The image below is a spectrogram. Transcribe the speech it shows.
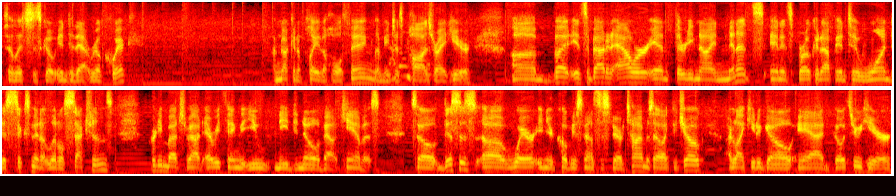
So let's just go into that real quick. I'm not going to play the whole thing. Let me just pause right here. Um, but it's about an hour and 39 minutes, and it's broken up into one to six minute little sections, pretty much about everything that you need to know about Canvas. So this is uh, where in your copious amounts of spare time, as I like to joke, I'd like you to go and go through here.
